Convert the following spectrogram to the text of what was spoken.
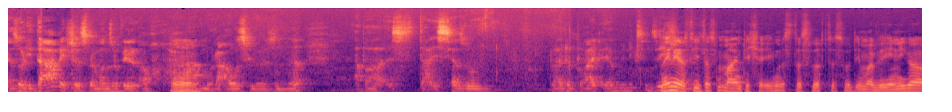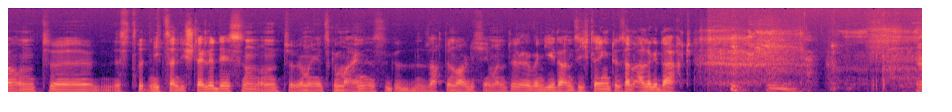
ja, Solidarisches, wenn man so will, auch mhm. haben oder auslösen. Ne? Aber es, da ist ja so weit und breit irgendwie nichts in sich. Nee, nee, das, das meinte ich ja eben. Das, das, wird, das wird immer weniger und äh, es tritt nichts an die Stelle dessen. Und wenn man jetzt gemein ist, sagte neulich jemand, äh, wenn jeder an sich denkt, ist an alle gedacht. Hm. Ja.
